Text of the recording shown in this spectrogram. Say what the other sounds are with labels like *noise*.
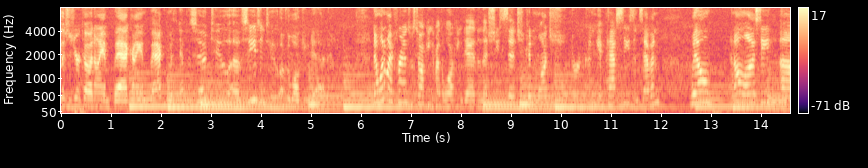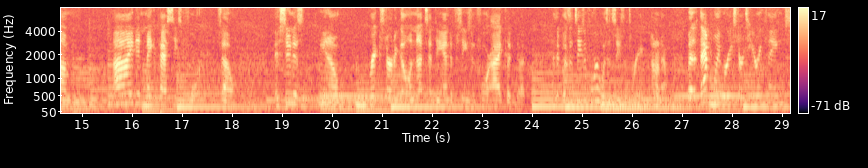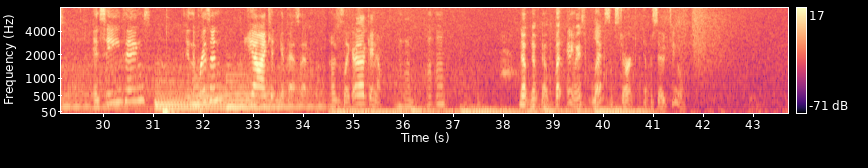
This is Yoriko, and I am back. I am back with episode two of season two of The Walking Dead. Now, one of my friends was talking about The Walking Dead, and that she said she couldn't watch or couldn't get past season seven. Well, in all honesty, um, I didn't make it past season four. So, as soon as you know Rick started going nuts at the end of season four, I couldn't do it. Was it season four or was it season three? I don't know. But at that point where he starts hearing things and seeing things in the prison, yeah, I couldn't get past that. I was just like, okay, no. Mm-mm, mm-mm. Nope, nope, nope. But anyways, let's start episode two.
